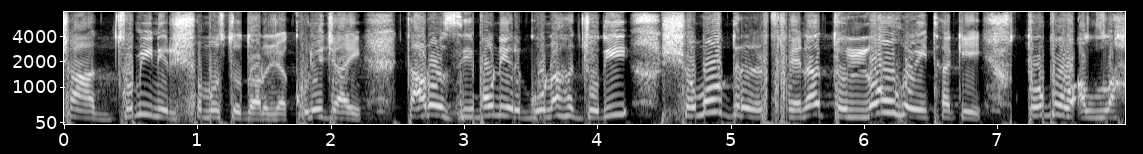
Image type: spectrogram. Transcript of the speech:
সাত জমিনের সমস্ত দরজা খুলে যায়। কারও জীবনের গুনাহ যদি সমুদ্রের ফেনা তুল্যও হয়ে থাকে, তবুও আল্লাহ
